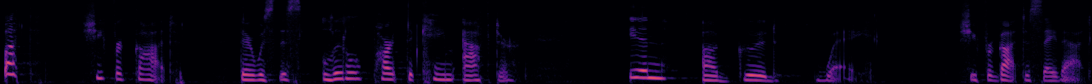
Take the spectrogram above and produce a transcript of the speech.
But she forgot there was this little part that came after in a good way. She forgot to say that.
